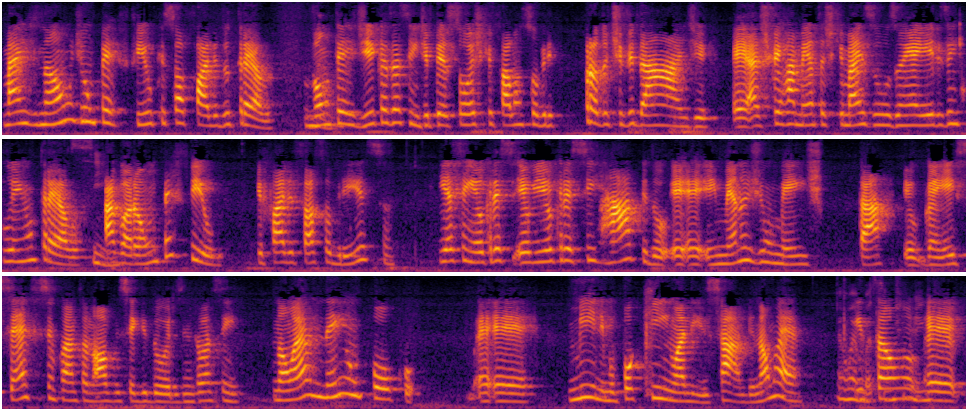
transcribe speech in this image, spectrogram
mas não de um perfil que só fale do Trello. Vão não. ter dicas assim de pessoas que falam sobre produtividade, é, as ferramentas que mais usam, e aí eles incluem um Trello. Sim. Agora, um perfil que fale só sobre isso, e assim, eu cresci, eu, eu cresci rápido, é, é, em menos de um mês, tá? Eu ganhei 150 novos seguidores, então assim, não é nem um pouco é, é mínimo, pouquinho ali, sabe? Não é. Não é então, é,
